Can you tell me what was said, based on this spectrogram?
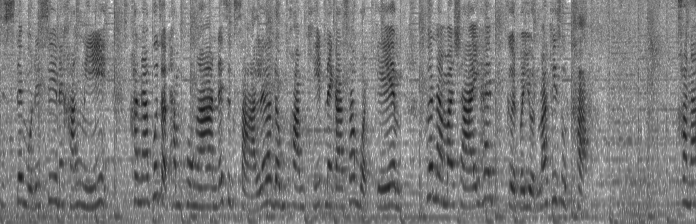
System Odyssey ในครั้งนี้ คณะผู้จัดทำโครงงานได้ศึกษาและระดมความคิดในการสร้างบอร์ดเกม เพื่อนำมาใช้ให้เกิดประโยชน์มากที่สุดค่ะ คณะ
